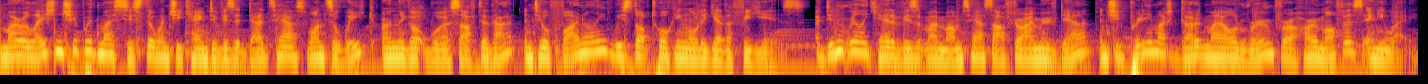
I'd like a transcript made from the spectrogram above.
My relationship with my sister when she came to visit dad's house once a week only got worse after that until finally we stopped talking altogether for years. I didn't really care to visit my mum's house after I moved out and she'd pretty much gutted my old room for a home office anyway.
